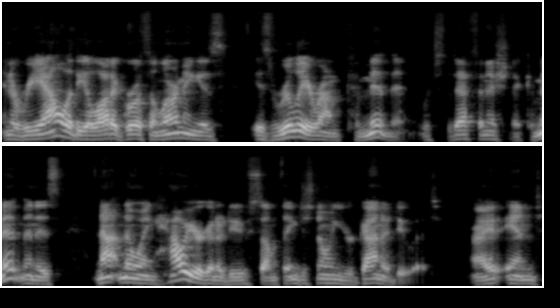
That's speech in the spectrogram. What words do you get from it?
And in reality, a lot of growth and learning is is really around commitment, which the definition of commitment is not knowing how you're going to do something, just knowing you're going to do it, right? And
